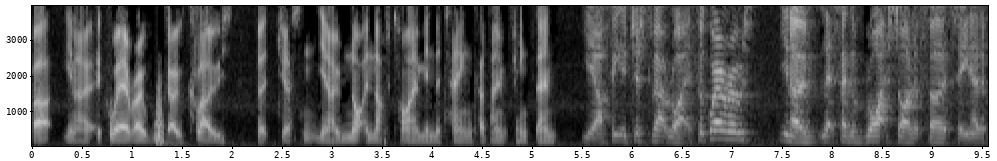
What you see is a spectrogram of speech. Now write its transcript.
but, you know, Aguero will go close, but just, you know, not enough time in the tank, I don't think, then. Yeah, I think you're just about right. If Aguero was, you know, let's say the right side of 13, had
